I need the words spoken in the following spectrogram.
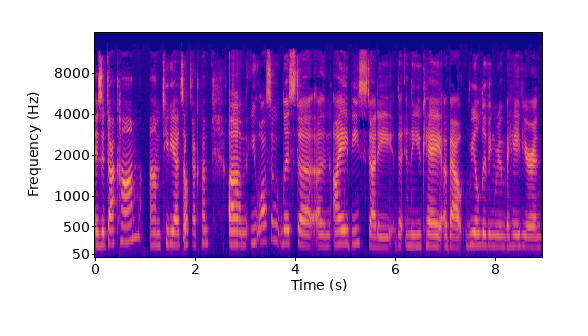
is it .com? Um, tvadsync.com um, you also list a, an iab study in the uk about real living room behavior. And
